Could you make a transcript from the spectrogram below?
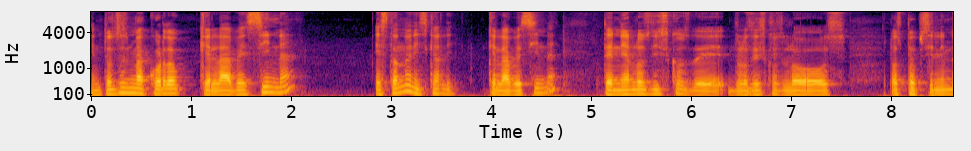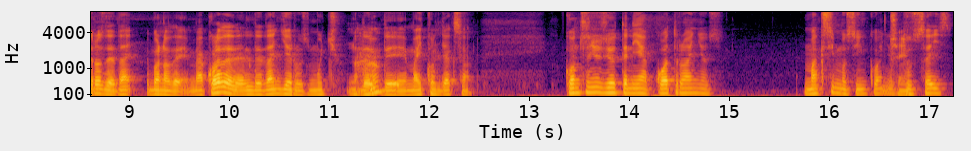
Entonces me acuerdo que la vecina, estando en Izcalli, que la vecina tenía los discos de, los discos, los, los pepsilindros de, Dan- bueno, de, me acuerdo del de Dangerous mucho, de Michael Jackson. ¿Cuántos años yo tenía? Cuatro años, máximo cinco años, Sí. tú seis.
